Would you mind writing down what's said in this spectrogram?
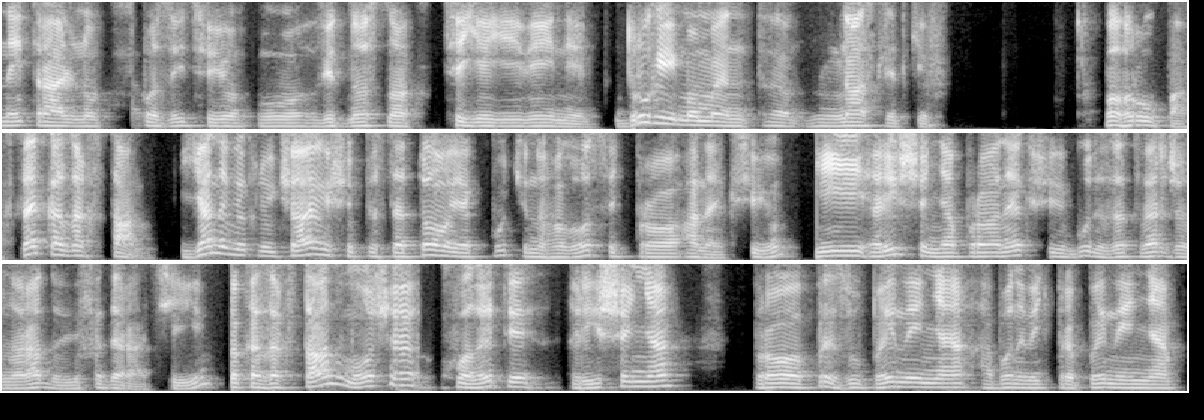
нейтральну позицію відносно цієї війни. Другий момент е, наслідків по групах це Казахстан. Я не виключаю, що після того, як Путін оголосить про анексію, і рішення про анексію буде затверджено Радою Федерації, то Казахстан може ухвалити рішення про призупинення або навіть припинення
